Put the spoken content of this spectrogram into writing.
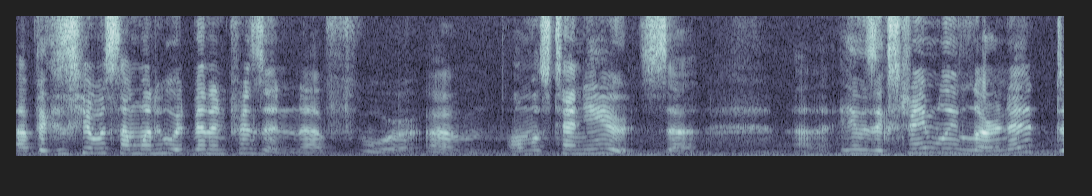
uh, because here was someone who had been in prison uh, for um, almost 10 years. Uh, uh, he was extremely learned.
